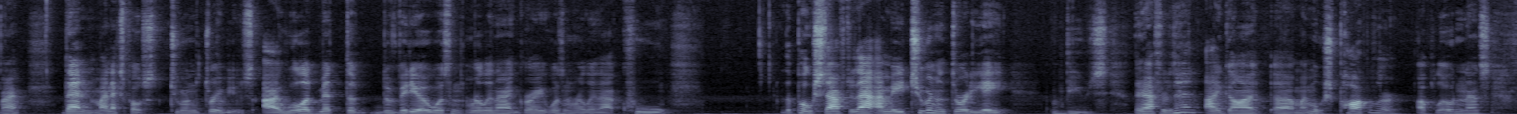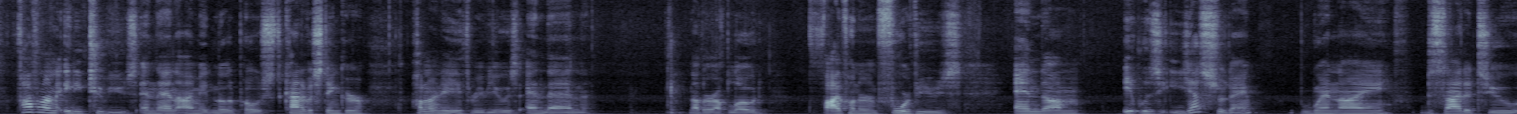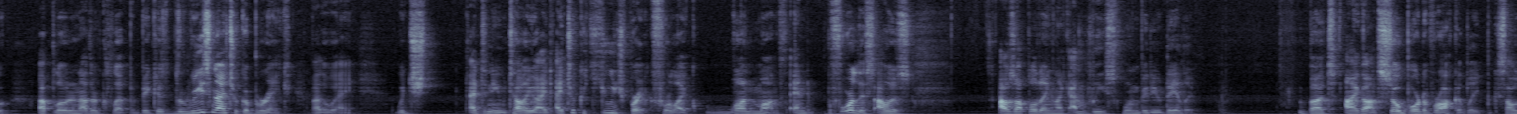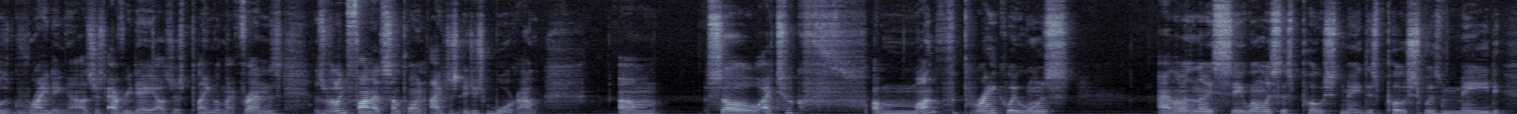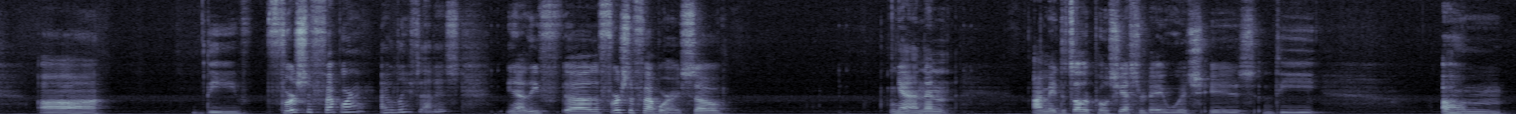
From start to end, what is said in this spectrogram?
right? Then my next post, 203 views. I will admit the the video wasn't really that great, wasn't really that cool. The post after that, I made 238 views. Then after that, I got uh, my most popular upload, and that's 582 views. And then I made another post, kind of a stinker, 183 views, and then another upload, 504 views. And um, it was yesterday when I decided to upload another clip because the reason I took a break, by the way, which I didn't even tell you, I, I took a huge break for like one month, and before this, I was I was uploading like at least one video daily. But I got so bored of Rocket League because I was grinding. I was just every day. I was just playing with my friends. It was really fun. At some point, I just it just wore out. Um, so I took a month break. Wait, when was? Alright, let me, let me see. When was this post made? This post was made, uh, the first of February, I believe that is. Yeah, the uh, the first of February. So yeah, and then I made this other post yesterday, which is the um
